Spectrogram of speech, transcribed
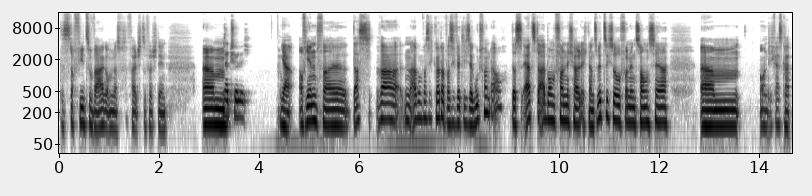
Das ist doch viel zu vage, um das falsch zu verstehen. Ähm, Natürlich. Ja, auf jeden Fall, das war ein Album, was ich gehört habe, was ich wirklich sehr gut fand auch. Das Ärzte-Album fand ich halt echt ganz witzig, so von den Songs her. Ähm, und ich weiß gerade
